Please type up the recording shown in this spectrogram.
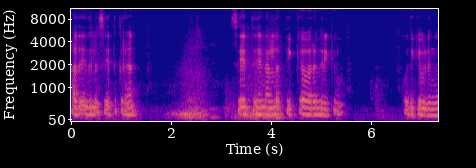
அதை இதில் சேர்த்துக்கிறேன். சேர்த்து நல்லா திக்காக வர வரைக்கும் கொதிக்க விடுங்க.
